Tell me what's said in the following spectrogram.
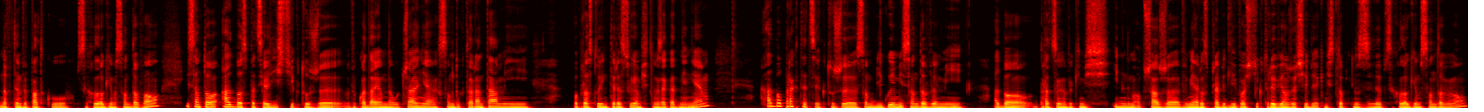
no w tym wypadku psychologią sądową, i są to albo specjaliści, którzy wykładają na uczelniach, są doktorantami, po prostu interesują się tym zagadnieniem, albo praktycy, którzy są biegłymi sądowymi, albo pracują w jakimś innym obszarze wymiaru sprawiedliwości, który wiąże się w jakimś stopniu z psychologią sądową.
